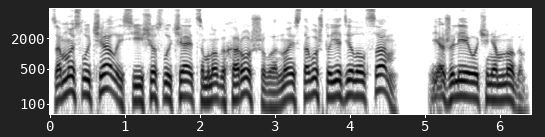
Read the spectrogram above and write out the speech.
Со мной случалось и еще случается много хорошего, но из того, что я делал сам, я жалею очень о многом.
